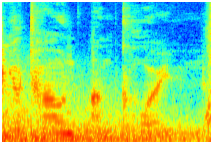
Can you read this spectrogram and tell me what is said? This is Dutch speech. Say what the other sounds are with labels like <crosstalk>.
Banjo Town aan Coin.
